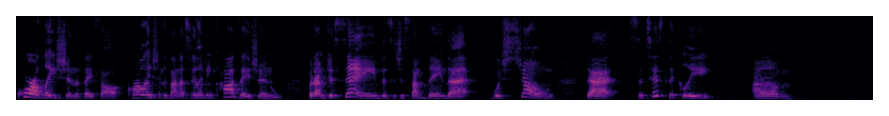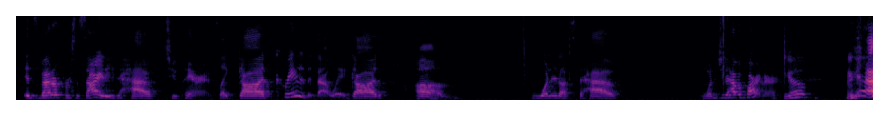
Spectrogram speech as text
correlation that they saw. Correlation does not necessarily mean causation, nope. but I'm just saying this is just something that was shown that statistically, um, it's better for society to have two parents. Like God created it that way. God um, wanted us to have wanted you to have a partner. Yep. Yeah.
